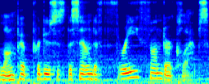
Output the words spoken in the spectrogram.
Longpip produces the sound of three thunderclaps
